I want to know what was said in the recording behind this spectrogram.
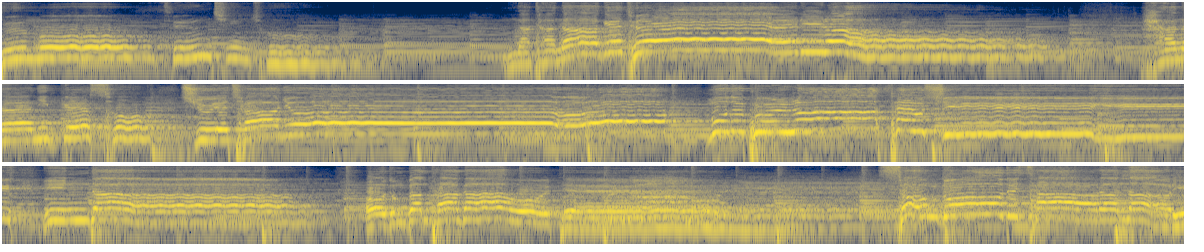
그 모든 징조 나타나게 되리라. 하나님께서 주의 자녀 밤 다가올 때 성도들 살아나리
